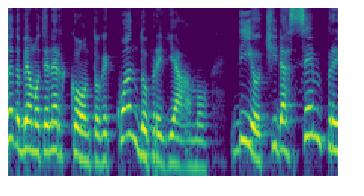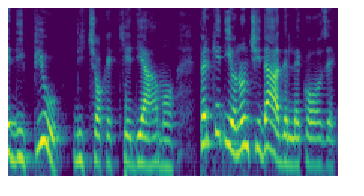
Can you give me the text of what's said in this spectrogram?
Noi dobbiamo tener conto che quando preghiamo, Dio ci dà sempre di più di ciò che chiediamo, perché Dio non ci dà delle cose,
